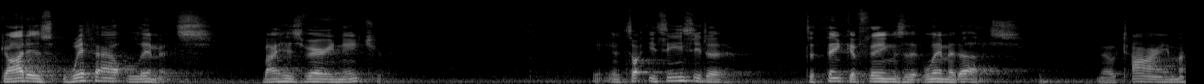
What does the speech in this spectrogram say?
God is without limits by his very nature. It's, it's easy to to think of things that limit us. You know, time,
